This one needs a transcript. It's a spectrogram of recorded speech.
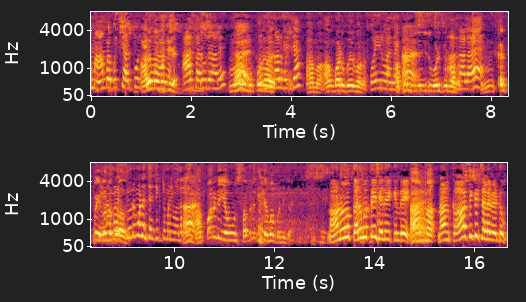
ஏமா ஆம்பளை பூச்சி அல்ப புத்தி. ஆசு அறுபது நாள்? முப்பது நாள். முடிஞ்சா? ஆமா அவங்க பாட்டு போயிருவாங்க. போயிருவாங்க. அப்படி இப்படி செஞ்சுட்டு ஓடி போயிருவாங்க. அதனால கற்பை இழந்த கூடாது திருமணம் செஞ்சுக்கிட்டு மணி முதல்ல? அப்புறம் நீ உன் சதுரத்தை ஏமா பண்ணிக்க? நானோ கருமத்தை செய்திருக்கின்றேன் ஆமா. நான் காசிக்கு செல்ல வேண்டும்.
